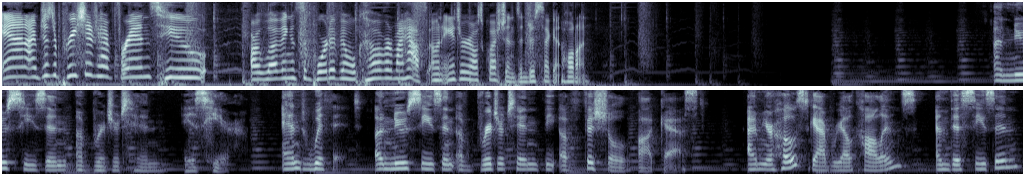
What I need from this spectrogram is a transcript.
And I'm just appreciative to have friends who are loving and supportive and will come over to my house. I'm going to answer y'all's questions in just a second. Hold on. A new season of Bridgerton is here. And with it, a new season of Bridgerton, the official podcast. I'm your host, Gabrielle Collins, and this season,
